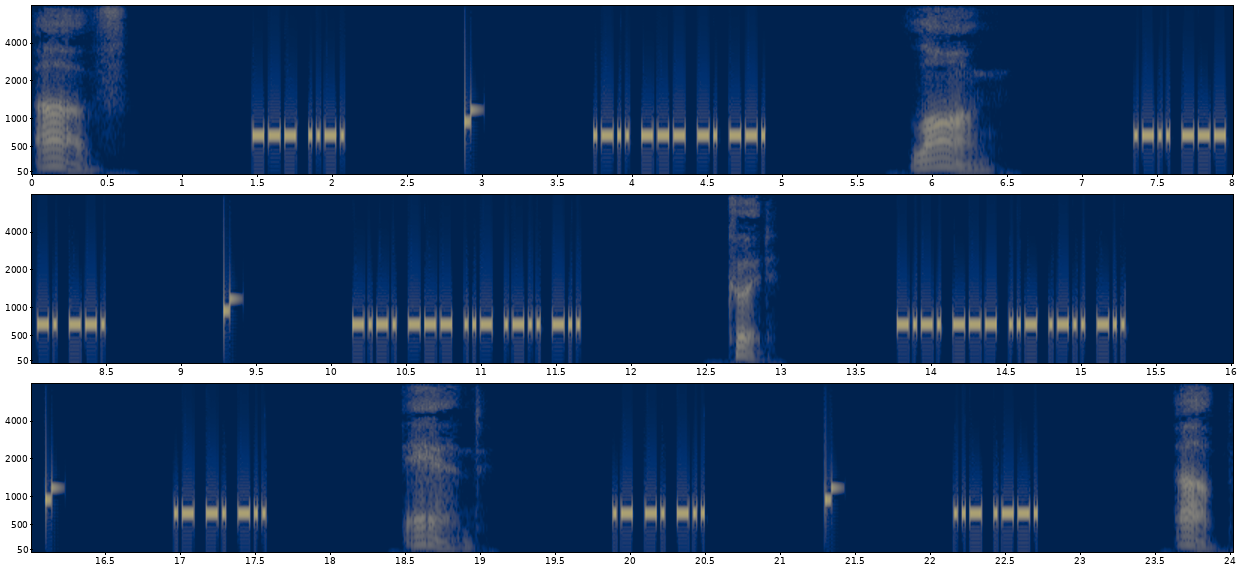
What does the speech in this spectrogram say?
Of. Long. Could. And. Up.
